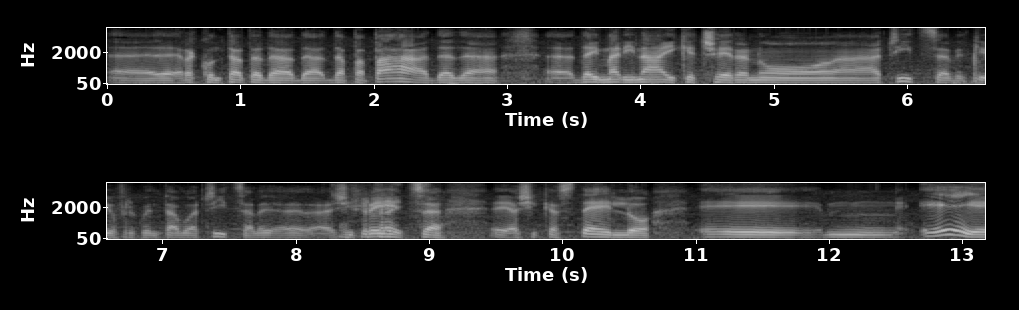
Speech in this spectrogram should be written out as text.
eh, raccontata da, da, da papà, da, eh, dai marinai che c'erano a Cizza, perché io frequentavo a Cizza, eh, a Ciprezza, a Cicastello e, mm, e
